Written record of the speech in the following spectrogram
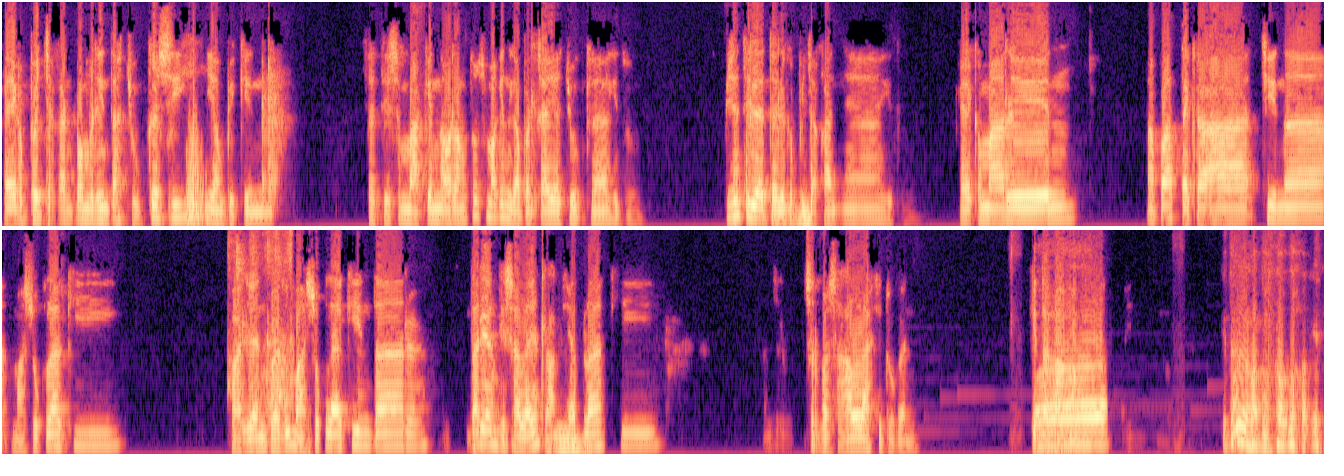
kayak kebijakan pemerintah juga sih yang bikin jadi semakin orang tuh semakin nggak percaya juga gitu. Bisa dilihat dari kebijakannya gitu. Kayak kemarin apa TKA Cina masuk lagi. Varian baru masuk lagi ntar. Ntar yang disalahin rakyat Hmm. lagi serba salah gitu kan. Kita nggak ngapa- kita nggak ngapa-ngapain.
